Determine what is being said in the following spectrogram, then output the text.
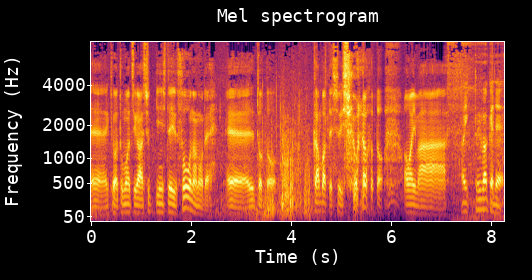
えー今日は友達が出勤しているそうなので、えーちょっと、頑張って修理してもらおうと思います。はい、というわけで、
